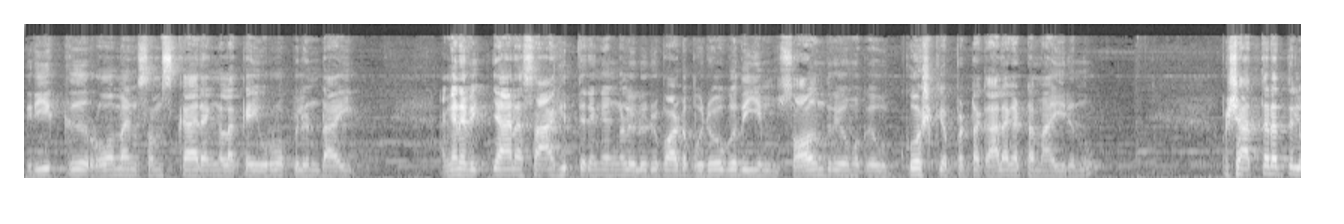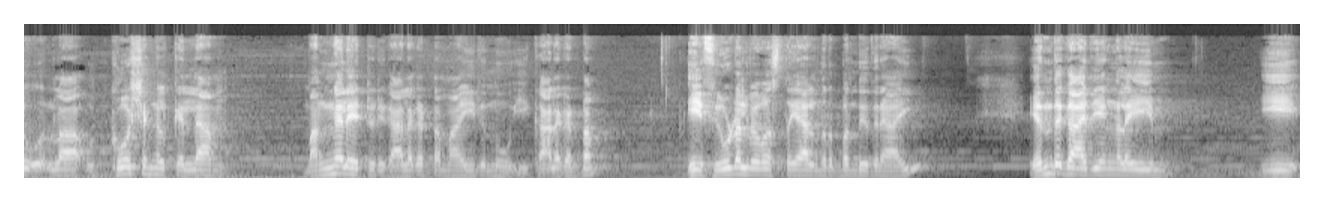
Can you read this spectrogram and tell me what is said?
ഗ്രീക്ക് റോമൻ സംസ്കാരങ്ങളൊക്കെ യൂറോപ്പിലുണ്ടായി. അങ്ങനെ വിജ്ഞാന സാഹിത്യ രംഗങ്ങളിൽ ഒരുപാട് പുരോഗതിയും സ്വാതന്ത്ര്യവുമൊക്കെ ഉദ്ഘോഷിക്കപ്പെട്ട കാലഘട്ടമായിരുന്നു. പക്ഷെ അത്തരത്തിലുള്ള ഉദ്ഘോഷങ്ങൾക്കെല്ലാം മങ്ങലേറ്റൊരു കാലഘട്ടമായിരുന്നു ഈ കാലഘട്ടം. ഈ ഫ്യൂഡൽ വ്യവസ്ഥയാൽ നിർബന്ധിതനായി എന്ത് കാര്യങ്ങളെയും ഈ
